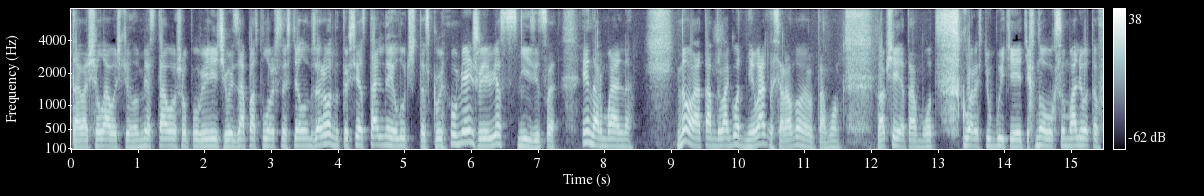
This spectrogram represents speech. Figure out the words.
товарищ Лавочкин, вместо того, чтобы увеличивать запас прочности лонжерона, то все остальные лучше, так сказать, уменьши, и вес снизится. И нормально. Ну, а там два года, неважно, все равно там он... Вообще, там вот скорость убытия этих новых самолетов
